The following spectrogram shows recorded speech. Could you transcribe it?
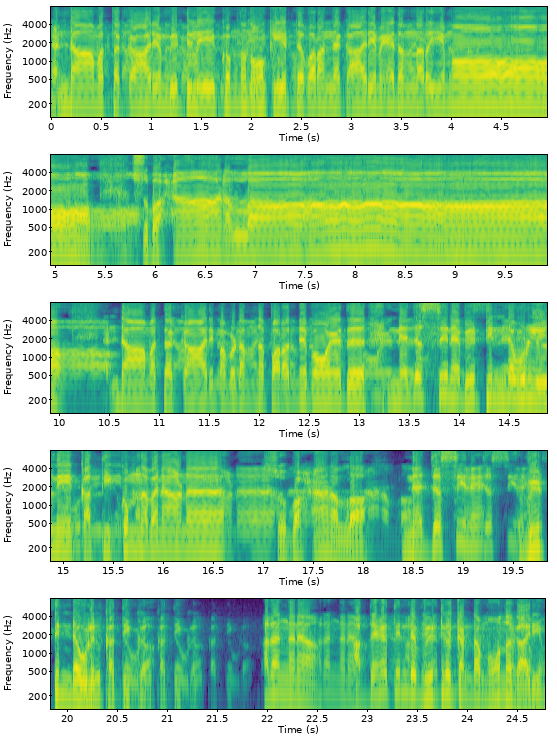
രണ്ടാമത്തെ കാര്യം വീട്ടിലേക്കൊന്ന് നോക്കിയിട്ട് പറഞ്ഞ കാര്യം ഏതെന്നറിയുമോ? സുബഹാനല്ലാ. രണ്ടാമത്തെ കാര്യം അവിടെ നിന്ന് പറഞ്ഞു പോയത് നജസ്സിനെ വീട്ടിന്റെ ഉള്ളിൽ നീ കത്തിക്കുന്നവനാണ്. സുബഹാനല്ല. നജസ്സിനെ വീട്ടിന്റെ ഉള്ളിൽ കത്തിക്കുക. അതെങ്ങനെ അദ്ദേഹത്തിന്റെ വീട്ടിൽ കണ്ട മൂന്ന് കാര്യം.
